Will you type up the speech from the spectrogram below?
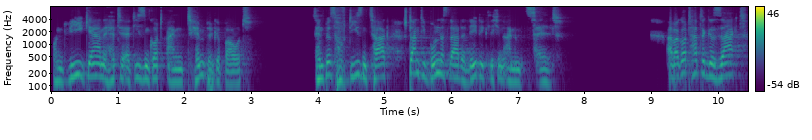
und wie gerne hätte er diesem Gott einen Tempel gebaut. Denn bis auf diesen Tag stand die Bundeslade lediglich in einem Zelt. Aber Gott hatte gesagt,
